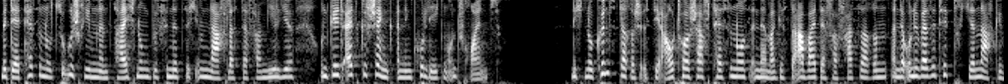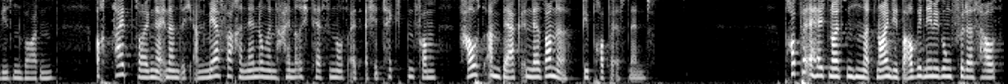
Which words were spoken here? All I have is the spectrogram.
mit der Tessenow zugeschriebenen Zeichnung befindet sich im Nachlass der Familie und gilt als Geschenk an den Kollegen und Freund. Nicht nur künstlerisch ist die Autorschaft Tessenows in der Magisterarbeit der Verfasserin an der Universität Trier nachgewiesen worden – auch Zeitzeugen erinnern sich an mehrfache Nennungen Heinrich Tessenows als Architekten vom Haus am Berg in der Sonne, wie Proppe es nennt. Proppe erhält 1909 die Baugenehmigung für das Haus,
